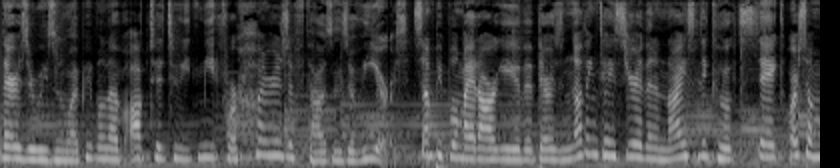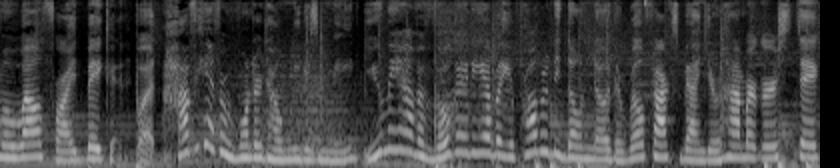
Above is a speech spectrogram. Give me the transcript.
There is a reason why people have opted to eat meat for hundreds of thousands of years. Some people might argue that there is nothing tastier than a nicely cooked steak or some well-fried bacon. But have you ever wondered how meat is made? You may have a vague idea, but you probably don't know the real facts behind your hamburger, steak,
